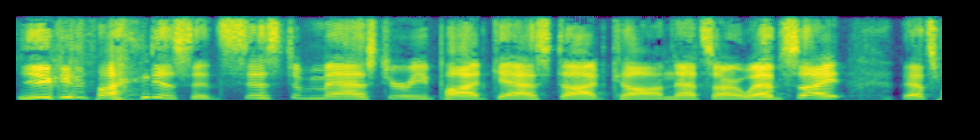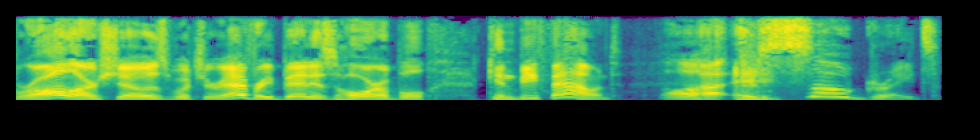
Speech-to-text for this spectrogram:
you can find us at systemmasterypodcast.com. That's our website. That's where all our shows, which are every bit as horrible, can be found. Oh, Uh, it's so great.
